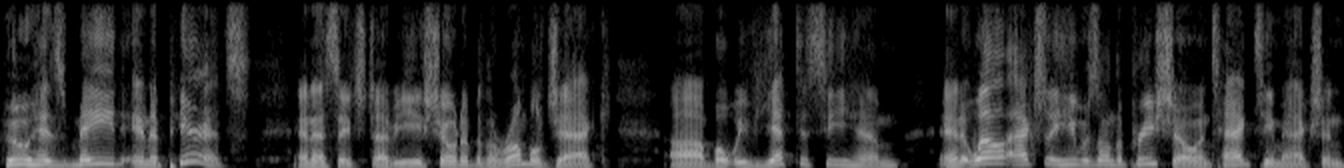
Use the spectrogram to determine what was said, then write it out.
who has made an appearance in SHW. He showed up in the Rumble Jack, uh, but we've yet to see him. And well, actually, he was on the pre-show in tag team action,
